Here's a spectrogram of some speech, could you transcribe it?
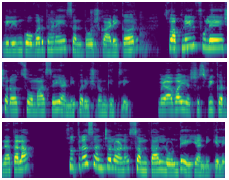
मिलिंद गोवर्धने संतोष काडेकर स्वप्नील फुले शरद सोमासे यांनी परिश्रम घेतले. मेळावा यशस्वी करण्यात आला. सूत्रसंचलन समताल लोंढे यांनी केले.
